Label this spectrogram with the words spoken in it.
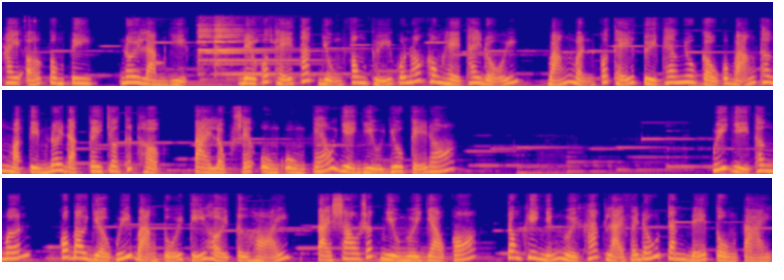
hay ở công ty, nơi làm việc. Đều có thể tác dụng phong thủy của nó không hề thay đổi. Bản mệnh có thể tùy theo nhu cầu của bản thân mà tìm nơi đặt cây cho thích hợp. Tài lộc sẽ ùn ùn kéo về nhiều vô kể đó. Quý vị thân mến có bao giờ quý bạn tuổi kỷ hợi tự hỏi, tại sao rất nhiều người giàu có, trong khi những người khác lại phải đấu tranh để tồn tại?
